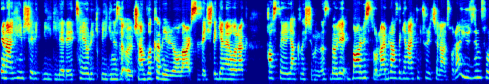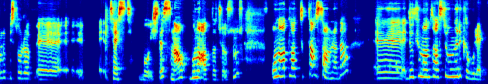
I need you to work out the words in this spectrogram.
genel hemşirelik bilgileri, teorik bilginizi ölçen vaka veriyorlar size. İşte genel olarak hastaya yaklaşımınız, böyle bariz sorular, biraz da genel kültür içeren sorular. 120 soruluk bir soru e, e, test bu işte sınav. Bunu atlatıyorsunuz. Onu atlattıktan sonra da e, dokümantasyonları kabul et.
